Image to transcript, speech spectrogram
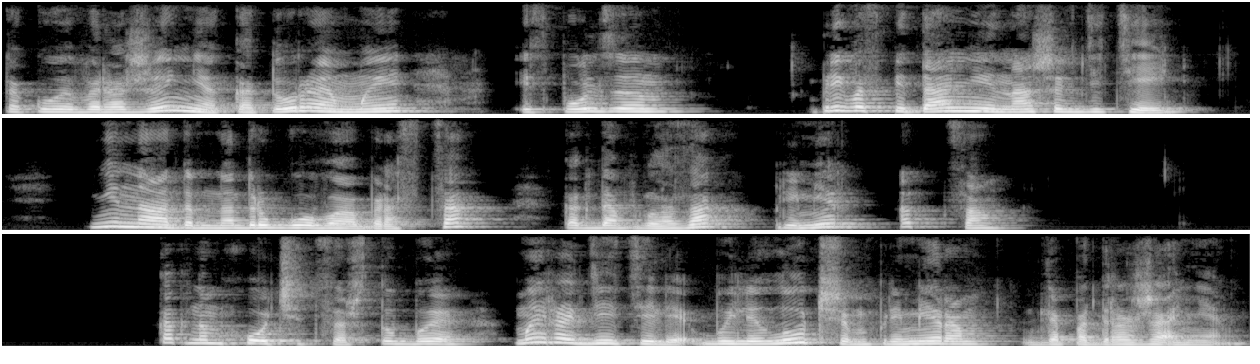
Такое выражение, которое мы используем при воспитании наших детей. Не надо на другого образца, когда в глазах пример отца. Как нам хочется, чтобы мы, родители, были лучшим примером для подражания.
